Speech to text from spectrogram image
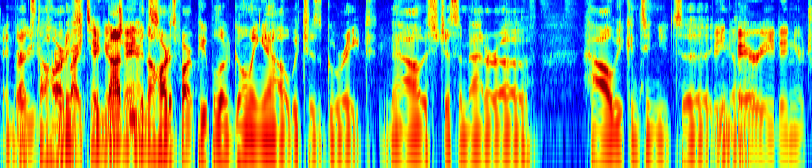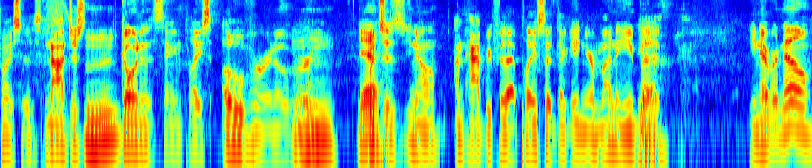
and that's the hardest. Not even the hardest part. People are going out, which is great. Now it's just a matter of how we continue to, being you know, varied in your choices, not just Mhm. going to the same place over and over. Mhm. yeah, Which is, you know, I'm happy for that place that they're getting your money, but Yeah. you never know.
